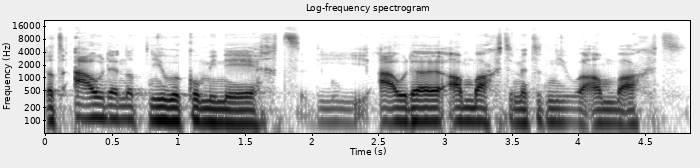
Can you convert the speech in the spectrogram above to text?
Dat oude en dat nieuwe combineert. Die oude ambachten met het nieuwe ambacht.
